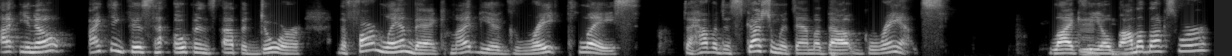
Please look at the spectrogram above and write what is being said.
I, you know, I think this opens up a door. The Farm Land Bank might be a great place to have a discussion with them about grants. Like the Mhm. Obama bucks were,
